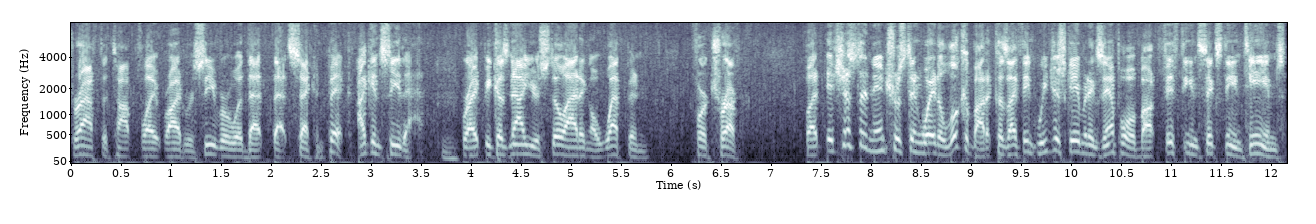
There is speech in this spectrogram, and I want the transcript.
draft the top flight wide receiver with that that second pick. I can see that, mm-hmm. right? Because now you're still adding a weapon for Trevor. But it's just an interesting way to look about it because I think we just gave an example of about 15, 16 teams.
